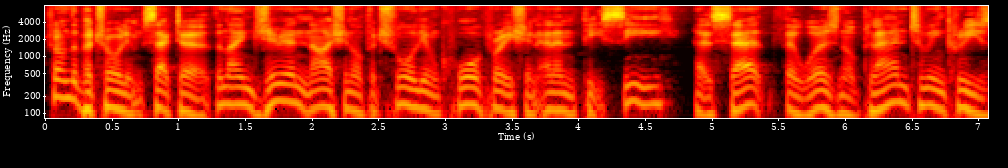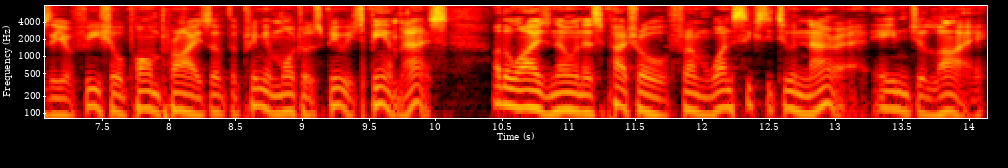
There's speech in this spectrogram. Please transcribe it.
From the petroleum sector, the Nigerian National Petroleum Corporation NNPC has said there was no plan to increase the official pump price of the premium motor spirits PMS, otherwise known as petrol, from 162 naira in July.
